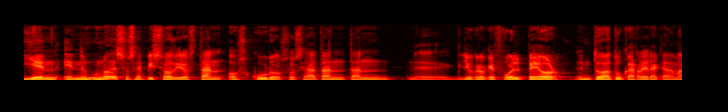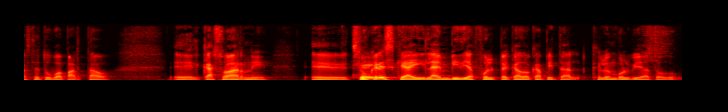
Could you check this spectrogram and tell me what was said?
Y en, uno de esos episodios tan oscuros, o sea, tan, tan, eh, yo creo que fue el peor en toda tu carrera, que además te tuvo apartado, eh, el caso Arnie. Eh, ¿Tú crees que ahí la envidia fue el pecado capital que lo envolvía todo?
